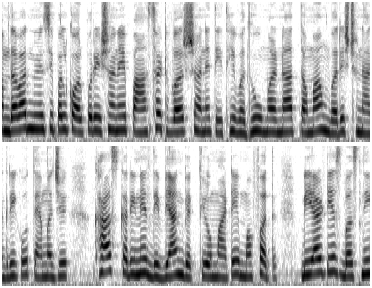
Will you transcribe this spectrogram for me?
અમદાવાદ મ્યુનિસિપલ કોર્પોરેશને પાસઠ વર્ષ અને તેથી વધુ ઉંમરના તમામ વરિષ્ઠ નાગરિકો તેમજ ખાસ કરીને દિવ્યાંગ વ્યક્તિઓ માટે મફત બીઆરટીએસ બસની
